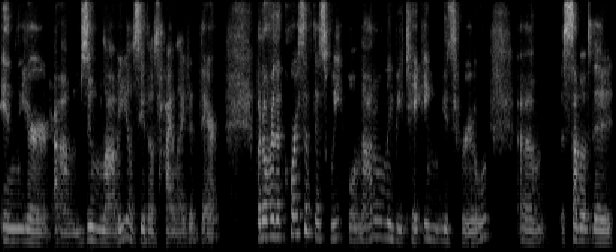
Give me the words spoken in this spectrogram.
in your um, Zoom lobby, you'll see those highlighted there. But over the course of this week, we'll not only be taking you through um, some of the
